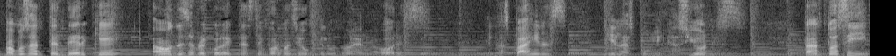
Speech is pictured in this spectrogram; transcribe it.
vamos a entender que ¿A dónde se recolecta esta información? En los navegadores, en las páginas y en las publicaciones. Tanto así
